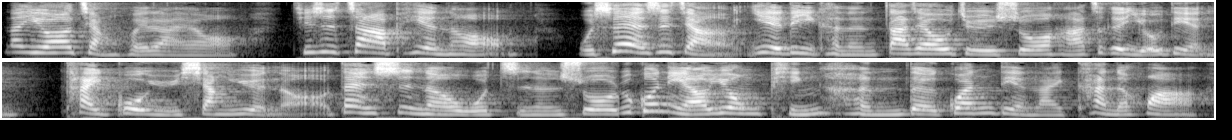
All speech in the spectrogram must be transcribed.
那又要讲回来哦，其实诈骗哦，我虽然是讲业力，可能大家会觉得说哈，这个有点。太过于相怨了，但是呢，我只能说，如果你要用平衡的观点来看的话，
